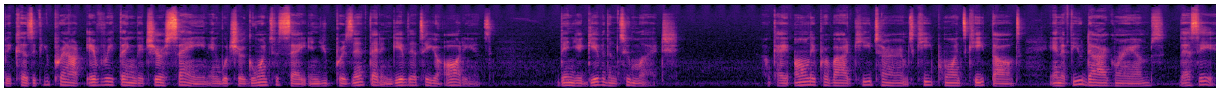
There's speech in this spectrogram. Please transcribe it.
Because if you print out everything that you're saying and what you're going to say and you present that and give that to your audience, then you're giving them too much. Okay, only provide key terms, key points, key thoughts, and a few diagrams. That's it.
